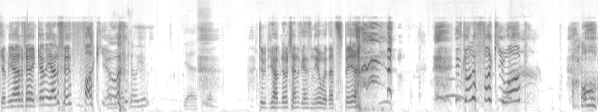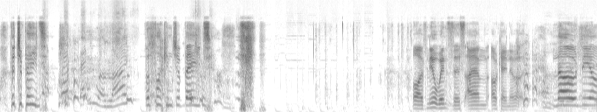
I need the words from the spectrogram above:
Get me out of here. Get me out of here. Fuck you. Oh, did I kill you? Yes. Dude, you have no chance against Neil with that spear. He's gonna fuck you up. Oh, the debate. What? Ben, you alive? The fucking debate. Oh, if Neil wins this, I am okay. No, no, Neil,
